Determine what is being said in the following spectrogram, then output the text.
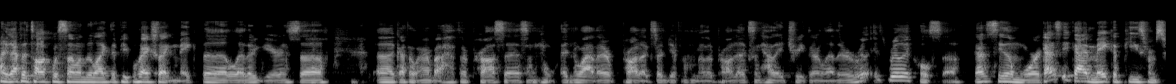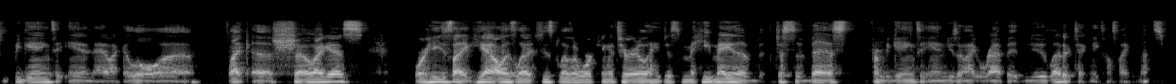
I got to talk with some of the like the people who actually like make the leather gear and stuff. Uh, got to learn about how their process and, and why their products are different from other products and how they treat their leather. Really, it's really cool stuff. Got to see them work. Got to see a guy make a piece from beginning to end at like a little uh like a show, I guess, where he's like he had all his leather, his leather working material, and he just he made a just a vest from beginning to end using like rapid new leather techniques. I was like, that's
